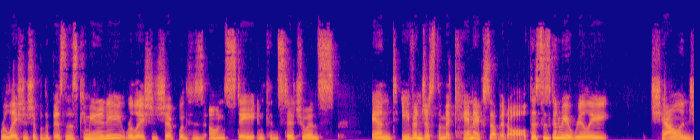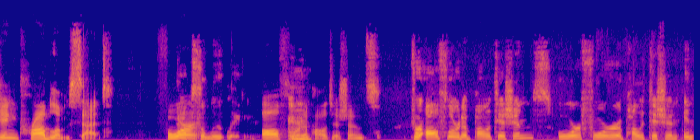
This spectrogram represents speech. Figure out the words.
relationship with the business community, relationship with his own state and constituents, and even just the mechanics of it all. This is going to be a really challenging problem set for absolutely all Florida politicians. For all Florida politicians, or for a politician in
